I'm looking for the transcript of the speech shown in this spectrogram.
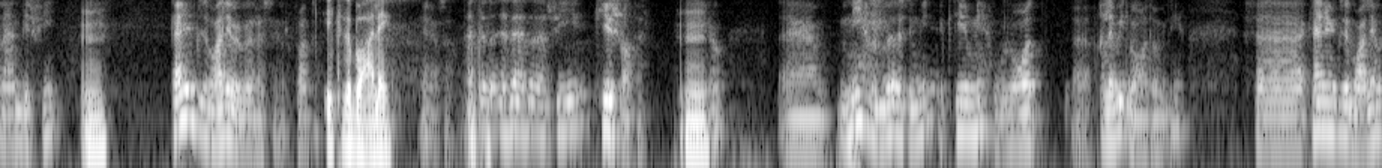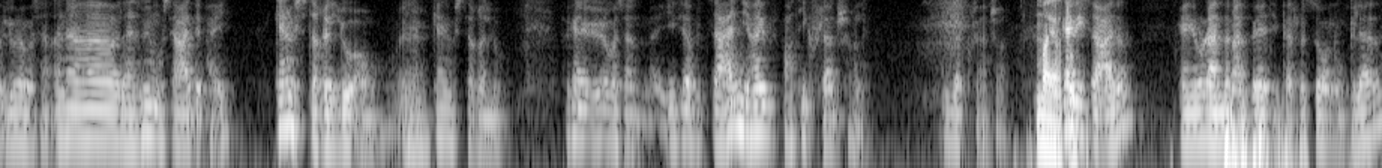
أنا عندي رفيق. كانوا يكذبوا عليه بالمدرسة رفاقه يكذبوا عليه. يعني هذا- هذا رفيق كثير شاطر. آه، منيح بالمدرسة منيح كثير منيح والمواد آه، أغلبية المواد منيح. فكانوا يكذبوا عليه ويقولوا له مثلا أنا لازمني مساعدة بهي كانوا يستغلوه أو مم. كانوا يستغلوه. فكانوا يقولوا له مثلا إذا بتساعدني هاي بعطيك فلان شغلة. بدك فلان شغلة. ما كان يعطوا يساعدهم كان يروح عندنا على البيت يدرسهم وكل هذا.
